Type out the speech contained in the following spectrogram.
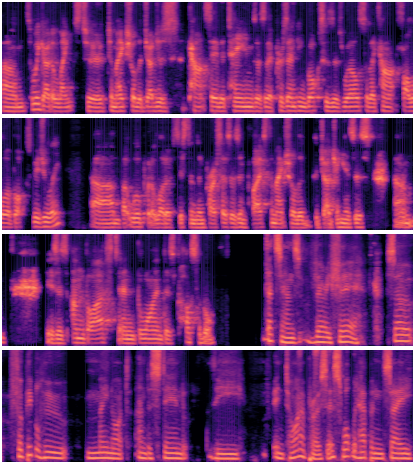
Um, so we go to lengths to, to make sure the judges can't see the teams as they're presenting boxes as well, so they can't follow a box visually. Um, but we'll put a lot of systems and processes in place to make sure that the judging is as um, is as unbiased and blind as possible. That sounds very fair. So, for people who may not understand the entire process, what would happen, say,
